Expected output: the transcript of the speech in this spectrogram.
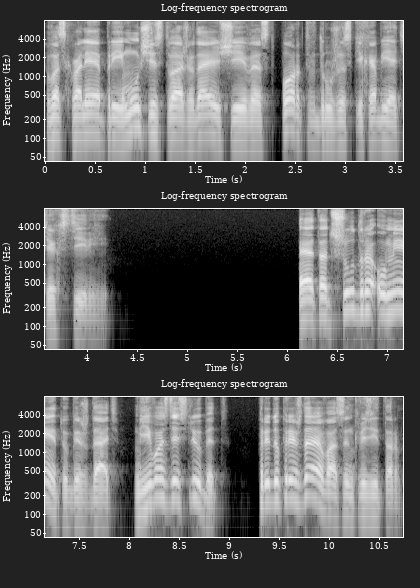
восхваляя преимущества, ожидающие Вестпорт в дружеских объятиях Стирии. «Этот Шудра умеет убеждать. Его здесь любят. Предупреждаю вас, Инквизитор,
